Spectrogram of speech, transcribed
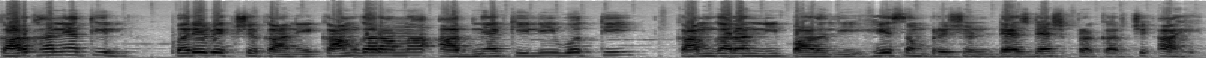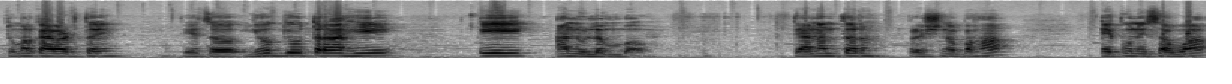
कारखान्यातील पर्यवेक्षकाने कामगारांना आज्ञा केली व ती कामगारांनी पाळली. हे संप्रेषण डॅश डॅश प्रकारचे आहे. तुम्हाला काय वाटतंय? याचं योग्य उत्तर आहे ए अनुलंब. त्यानंतर प्रश्न पहा. एकोणीसावा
